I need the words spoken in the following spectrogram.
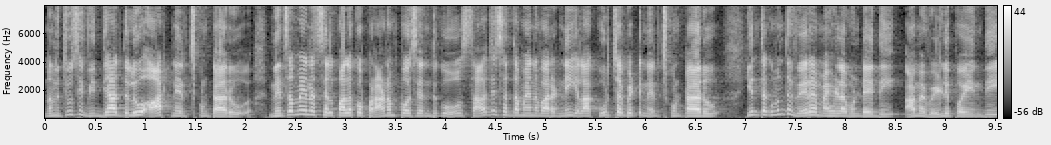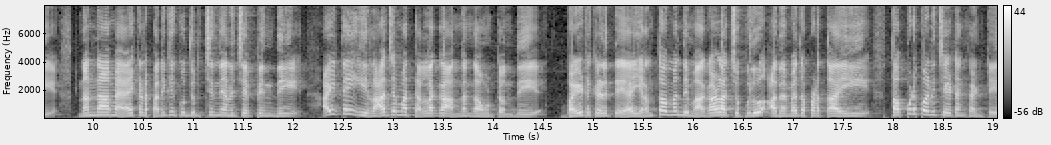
నన్ను చూసి విద్యార్థులు ఆర్ట్ నేర్చుకుంటారు. నిజమైన శిల్పాలకు ప్రాణం పోసేందుకు సహజ సిద్ధమైన వారిని ఇలా కూర్చోబెట్టి నేర్చుకుంటారు. ఇంతకుముందు వేరే మహిళ ఉండేది. ఆమె వెళ్ళిపోయింది. నన్ను ఆమె ఇక్కడ పనికి కుదిర్చింది అని చెప్పింది. అయితే ఈ రాజమ్మ తెల్లగా అందంగా ఉంటుంది. బయటకెళితే ఎంతో మంది మగాళ్ళ చెప్పులు ఆమె మీద పడతాయి. తప్పుడు పని చేయడం కంటే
